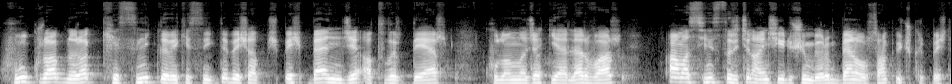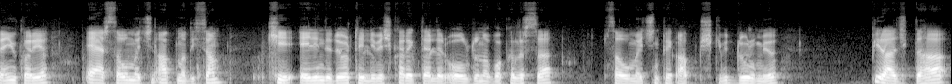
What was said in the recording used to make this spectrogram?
Hulk Ragnarok kesinlikle ve kesinlikle 565 bence atılır değer kullanılacak yerler var. Ama Sinister için aynı şeyi düşünmüyorum. Ben olsam 3.45'ten yukarıya eğer savunma için atmadıysam ki elinde 4.55 karakterler olduğuna bakılırsa savunma için pek 60 gibi durmuyor. Birazcık daha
